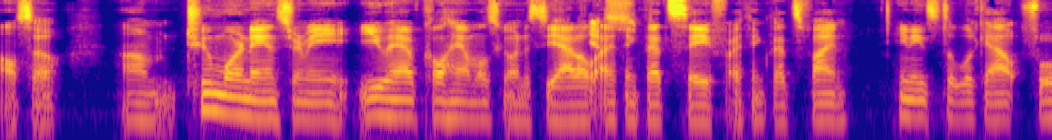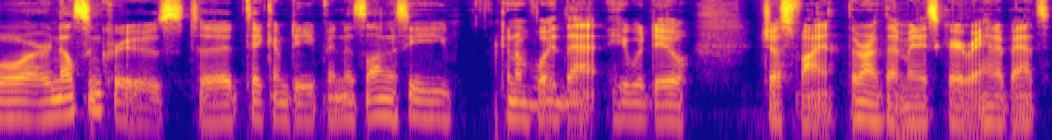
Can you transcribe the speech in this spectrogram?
Also, um, two more names for me. You have Cole Hamels going to Seattle. Yes. I think that's safe. I think that's fine. He needs to look out for Nelson Cruz to take him deep, and as long as he can avoid that, he would do just fine. There aren't that many scary right-handed bats.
